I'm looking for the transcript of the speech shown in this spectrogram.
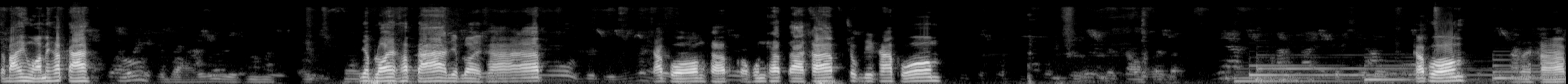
สบายหัวไหมครับตา เรียบร้อยครับตา เรียบร้อยครับ ครับผมครับ ขอบคุณครับตาครับโชคดีครับผม ครับผมอะไรครับ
